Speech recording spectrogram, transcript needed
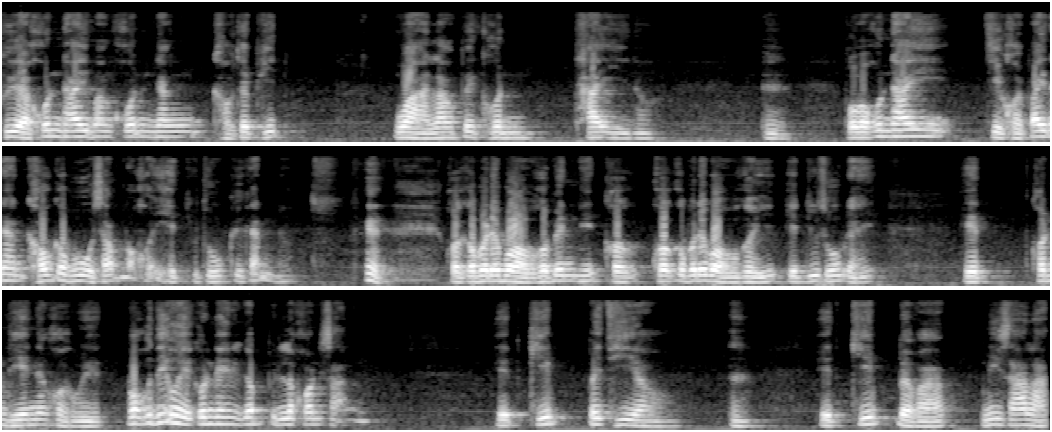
เพื่อคนไทยบางคนยังเขาจะผิดว่าเราเป็นคนไทยเนาะเออเพราะว่าคนไทยที่ข่อยไปนั่นเขาก็พูดซ้ำว่าข่อยเห็นยูทูบคือกันเนาะข่อยก็บ่ได้บอกว่าข่อยเป็นข่อยก็บ่ได้บอกว่าข่อยเห็นยูทูบไหนเห็นคอนเทนต์ยังข่อยก็บ่เห็นปกติข่อยเห็นคอนเทนต์ก็เป็นละครสั้นเห็นคลิปไปเที่ยวเห็นคลิปแบบว่ามีสาระ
